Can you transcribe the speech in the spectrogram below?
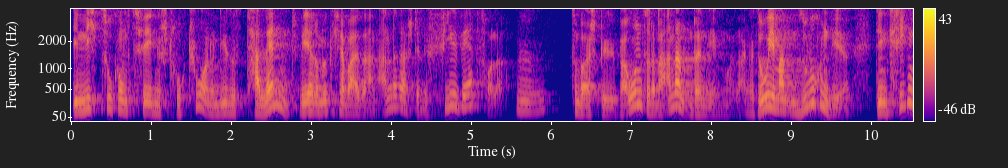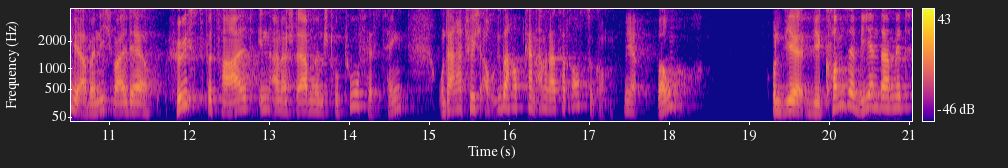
in nicht zukunftsfähigen Strukturen. Und dieses Talent wäre möglicherweise an anderer Stelle viel wertvoller. Mhm. Zum Beispiel bei uns oder bei anderen Unternehmen. Wo wir sagen, so jemanden suchen wir, den kriegen wir aber nicht, weil der höchst bezahlt in einer sterbenden Struktur festhängt und da natürlich auch überhaupt keinen Anreiz hat, rauszukommen. Ja. Warum auch? Und wir, wir konservieren damit,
